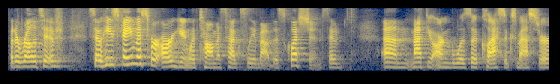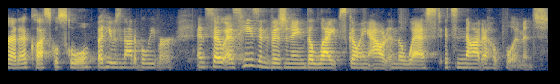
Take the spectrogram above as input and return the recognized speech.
but a relative. So he's famous for arguing with Thomas Huxley about this question. So um, Matthew Arnold was a classics master at a classical school, but he was not a believer. And so, as he's envisioning the lights going out in the west, it's not a hopeful image.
